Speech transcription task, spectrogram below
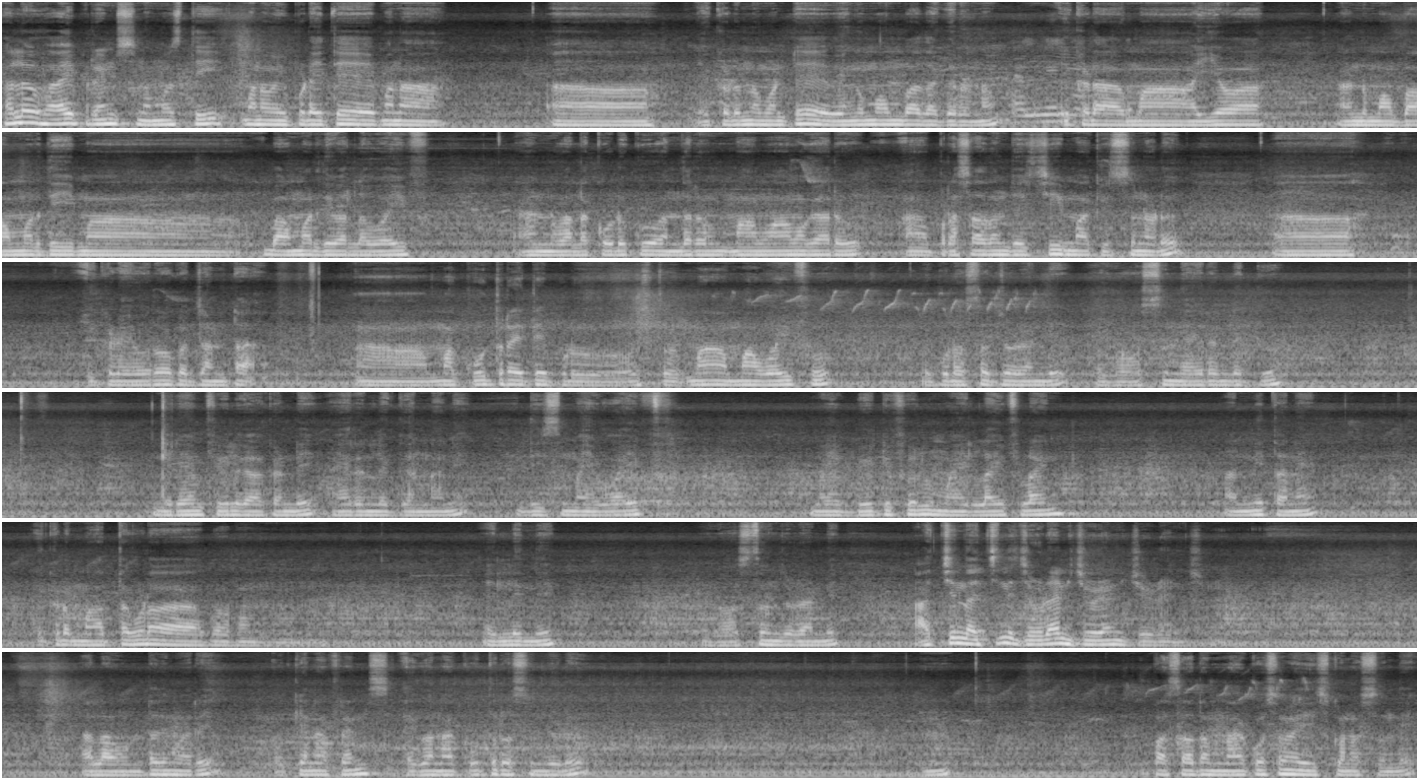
Hello hi friends నమస్తే. మనం ఇప్పుడైతే మన ఎక్కడున్నామంటే వెంగమాంబ దగ్గర ఉన్నాం. ఇక్కడ మా అయ్య అండ్ మా బామ్మర్ది మా బామ్మర్ది వాళ్ళ వైఫ్ అండ్ వాళ్ళ కొడుకు అందరం మా మామగారు ప్రసాదం తెచ్చి మాకు ఇస్తున్నాడు. ఇక్కడ ఎవరో ఒక జంట మా కూతురు అయితే ఇప్పుడు వస్తూ మా మా వైఫ్ ఇప్పుడు వస్తుంది చూడండి. ఇక వస్తుంది ఐరన్ లెగ్. మీరేం ఫీల్ కాకండి. ఐరన్ లెగ్ అన్నని this my wife my beautiful my lifeline అన్నీ తనే. ఇక్కడ మా అత్త కూడా పాపం వెళ్ళింది. వస్తుంది చూడండి. వచ్చింది వచ్చింది. చూడండి చూడండి చూడండి అలా ఉంటుంది మరి. ఓకేనా ఫ్రెండ్స్ ఇగో నా కూతురు వస్తుంది చూడు. ప్రసాదం నా కోసమే తీసుకొని వస్తుంది.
